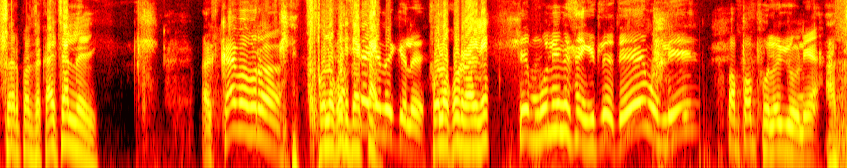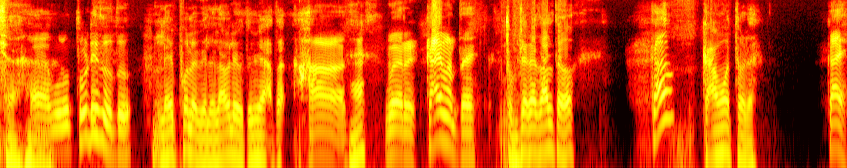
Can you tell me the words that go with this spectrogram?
सरपंच काय चाललंय? अरे काय बाबा फुलं कुठे काय केलं केलं? फुलं कुठे राहिले? ते मुलीने सांगितले होते म्हणली पप्पा फुलं घेऊन या. अच्छा हा, हा. म्हणून थोडीच होतो. लय फुलं गेले लावले होते तुम्ही आता. हा हा? बर काय म्हणताय? तुमच्या काय चालतं हो? का? काम होत थोडं. काय?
